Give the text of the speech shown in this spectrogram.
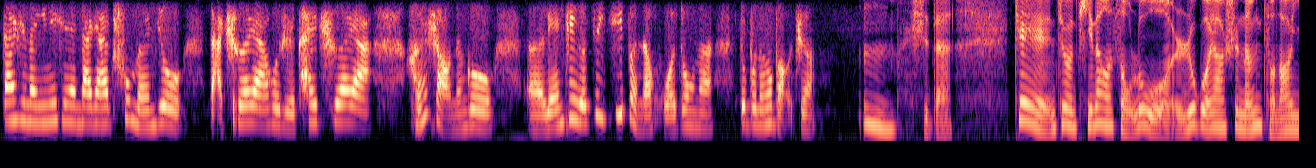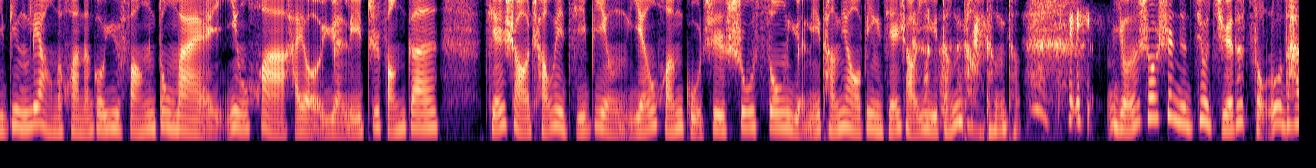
但是呢，因为现在大家出门就打车呀，或者开车呀，很少能够呃连这个最基本的活动呢都不能够保证。嗯，是的。这就提到走路，如果要是能走到一定量的话，能够预防动脉硬化，还有远离脂肪肝，减少肠胃疾病，延缓骨质疏松，远离糖尿病，减少抑郁等等 等等。有的时候甚至就觉得走路它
